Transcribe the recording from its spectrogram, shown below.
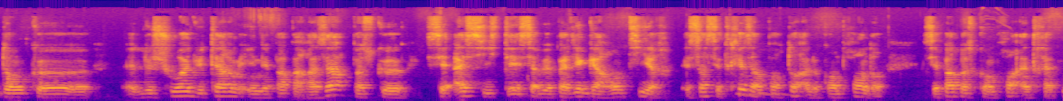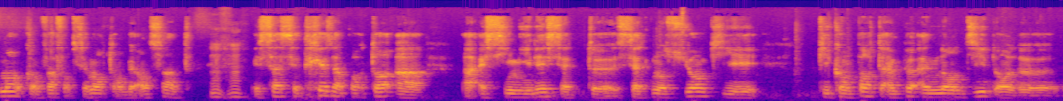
Donc euh, le choix du terme, il n'est pas par hasard parce que c'est assisté, ça ne veut pas dire garantir. Et ça, c'est très important à le comprendre. C'est pas parce qu'on prend un traitement qu'on va forcément tomber enceinte. Et ça, c'est très important à, à assimiler cette, euh, cette notion qui, est, qui comporte un peu un non-dit dans, le,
